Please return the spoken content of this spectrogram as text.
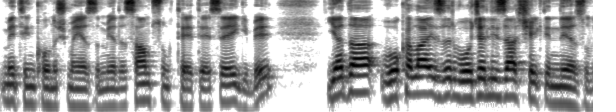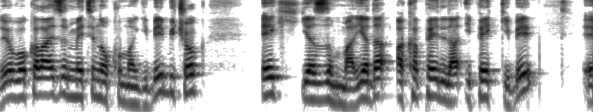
metin konuşma yazılımı ya da Samsung TTS gibi ya da Vocalizer, Vocalizer şeklinde yazılıyor. Vocalizer metin okuma gibi birçok ek yazılım var ya da Acapella, İpek gibi e,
